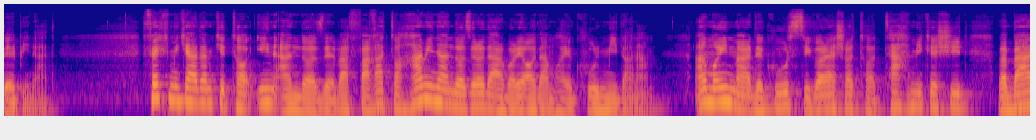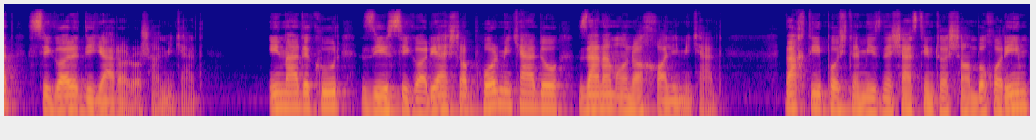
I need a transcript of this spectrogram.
ببیند فکر می کردم که تا این اندازه و فقط تا همین اندازه را درباره آدم های کور می دانم. اما این مرد کور سیگارش را تا ته می کشید و بعد سیگار دیگر را روشن می کرد. این مرد کور زیر سیگاریش را پر می کرد و زنم آن را خالی می کرد. وقتی پشت میز نشستیم تا شام بخوریم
